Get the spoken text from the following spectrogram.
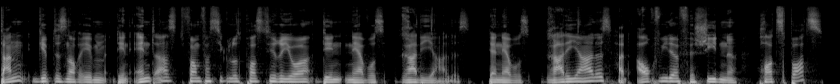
Dann gibt es noch eben den Endast vom Fasciculus posterior, den Nervus radialis. Der Nervus radialis hat auch wieder verschiedene Hotspots.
